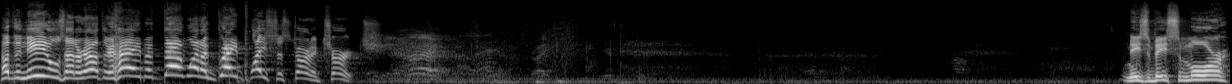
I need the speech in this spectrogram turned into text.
of the needles that are out there. Hey, but that what a great place to start a church. Needs to be some more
